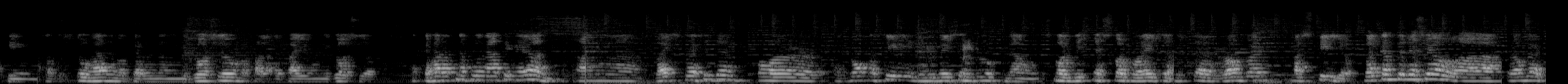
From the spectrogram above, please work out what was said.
ating kagustuhan, magkaroon ng negosyo, mapalaki pa yung negosyo. At kaharap na po natin ngayon ang uh, Vice President for Advocacy and Innovation Group ng Small Business Corporation, Mr. Robert Castillo. Welcome to the show, uh, Robert.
